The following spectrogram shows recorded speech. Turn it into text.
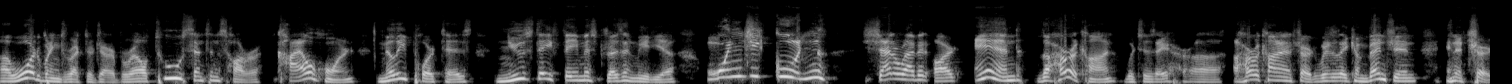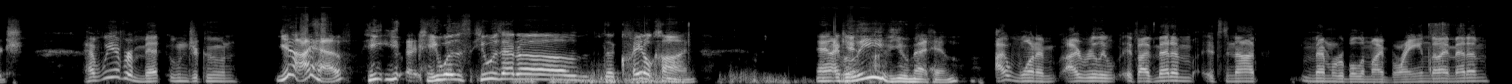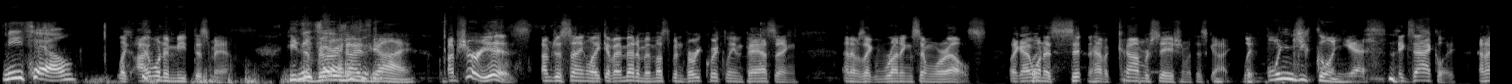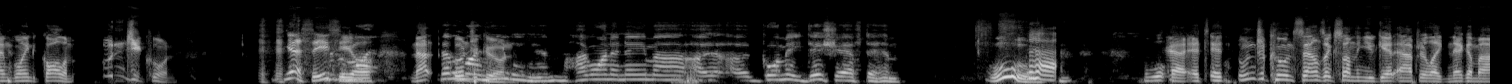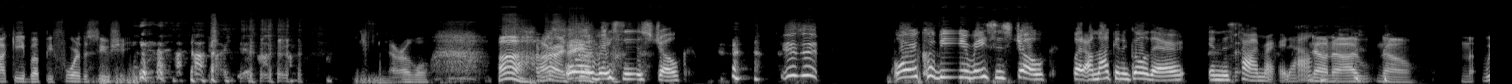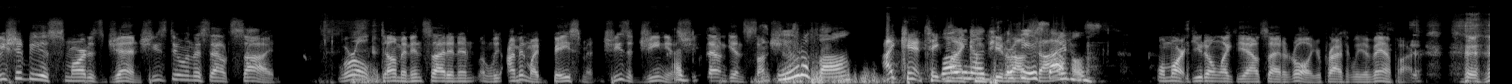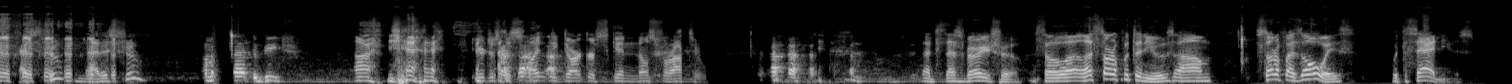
award winning director Jared Burrell, Two Sentence Horror, Kyle Horn, Millie Portes, Newsday famous Dresden Media, Onji Kun, Shadow Rabbit Art, and The Huracan, which is a, uh, a Huracan in a church, which is a convention in a church. have we ever met Unjikun? Yeah, I have. He he was he was at uh the CradleCon, and I can't- believe you met him. I want him. I really, if I've met him, it's not memorable in my brain that I met him. Me too. Like, I want to meet this man. He's Me a very too. nice guy. I'm sure he is. I'm just saying, like, if I met him, it must have been very quickly in passing, and I was like running somewhere else. Like, I want to sit and have a conversation with this guy. With Unjikun, yes. Exactly. And I'm going to call him Unjikun, yes, see, see, uh, not Never mind meeting him. I want to name a, a, a gourmet dish after him. Ooh. Well, Yeah, it, it Unjakun sounds like something you get after like negamaki, but before the sushi. terrible. Ah, all right. or a racist joke. Is it? Or it could be a racist joke, but I'm not going to go there in this time right now. No, no, I, no, no. We should be as smart as Jen. She's doing this outside. We're all dumb and inside and in. I'm in my basement. She's a genius. She's out and getting sunshine. Beautiful. I can't take Well, my you know, computer outside. yourselves. Well, Mark, you don't like the outside at all. You're practically a vampire. That's true. That is true. I'm at the beach. Uh, yeah, You're just a slightly darker skinned Nosferatu. that's that's very true. So uh, let's start off with the news. Um, start off as always with the sad news.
